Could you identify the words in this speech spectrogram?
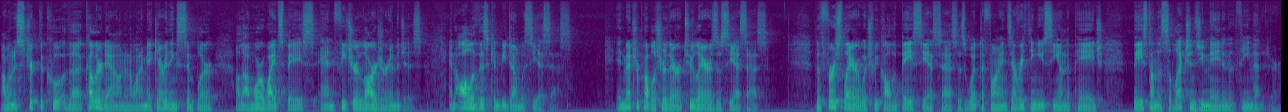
I want to strip the, co the color down and I want to make everything simpler, allow more white space, and feature larger images. And all of this can be done with CSS. In MetroPublisher, there are two layers of CSS. The first layer, which we call the base CSS, is what defines everything you see on the page based on the selections you made in the theme editor.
